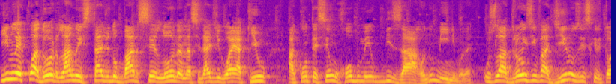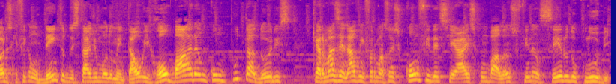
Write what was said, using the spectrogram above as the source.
E no Equador, lá no estádio do Barcelona, na cidade de Guayaquil, aconteceu um roubo meio bizarro, no mínimo, né? Os ladrões invadiram os escritórios que ficam dentro do estádio monumental e roubaram computadores que armazenava informações confidenciais com o balanço financeiro do clube.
